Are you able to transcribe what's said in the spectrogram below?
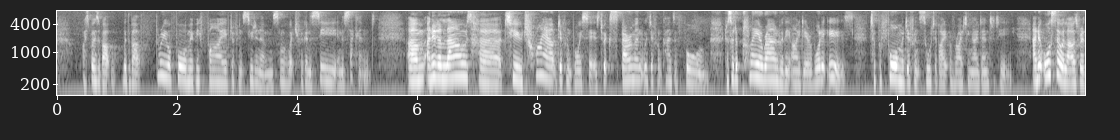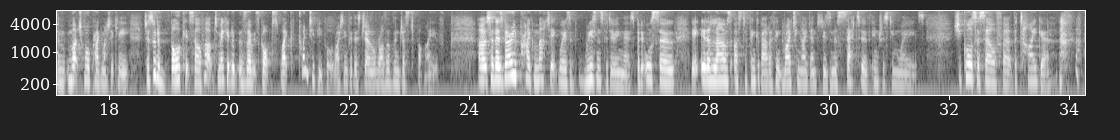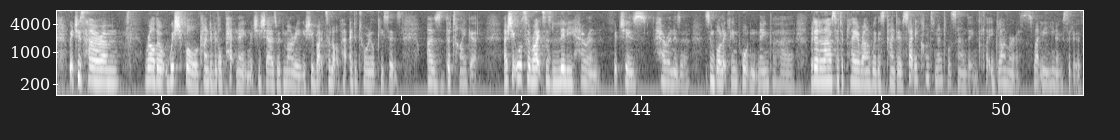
I suppose, about with about three or four, maybe five different pseudonyms, some of which we're going to see in a second. Um, and it allows her to try out different voices, to experiment with different kinds of form, to sort of play around with the idea of what it is to perform a different sort of writing identity. And it also allows rhythm much more pragmatically to sort of bulk itself up, to make it look as though it's got like 20 people writing for this journal rather than just five. Uh, so there's very pragmatic ways of reasons for doing this, but it also it, it allows us to think about, I think, writing identities in a set of interesting ways. She calls herself uh, the tiger, which is her um, rather wishful kind of little pet name which she shares with Murry. She writes a lot of her editorial pieces as the tiger. Uh, she also writes as Lili Heron, which is, Heron is a symbolically important name for her, but it allows her to play around with this kind of slightly continental sounding, slightly glamorous, slightly, you know, sort of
